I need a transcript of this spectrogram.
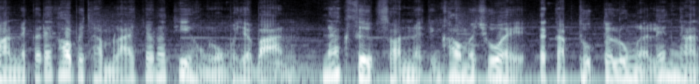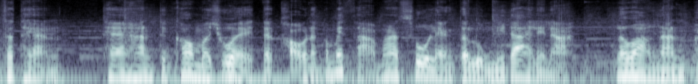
มันเนี่ยก็ได้เข้าไปทำร้ายเจ้าหน้าที่ของโรงพยาบาล นักสืบซอนเนี่ยจึงเข้ามาช่วย แต่กลับถูกตะลุงเนี่ยเล่นงานซะแทน แทฮันจึงเข้ามาช่วย แต่เขาเนี่ยก็ไม่สามารถสู้แรงตะลุงนี้ได้เลยนะ ระหว่างนั้นพ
